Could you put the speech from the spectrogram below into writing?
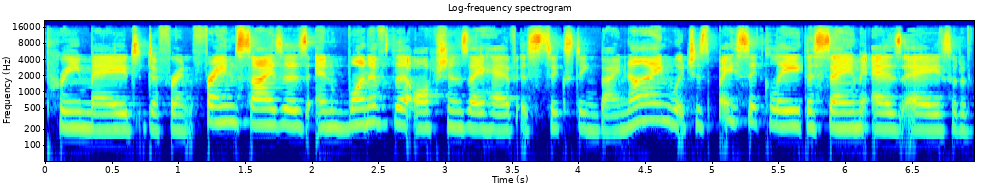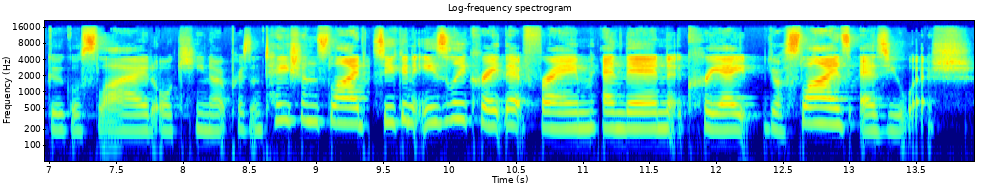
pre made different frame sizes, and one of the options they have is 16 by 9, which is basically the same as a sort of Google slide or keynote presentation slide. So you can easily create that frame and then create your slides as you wish.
